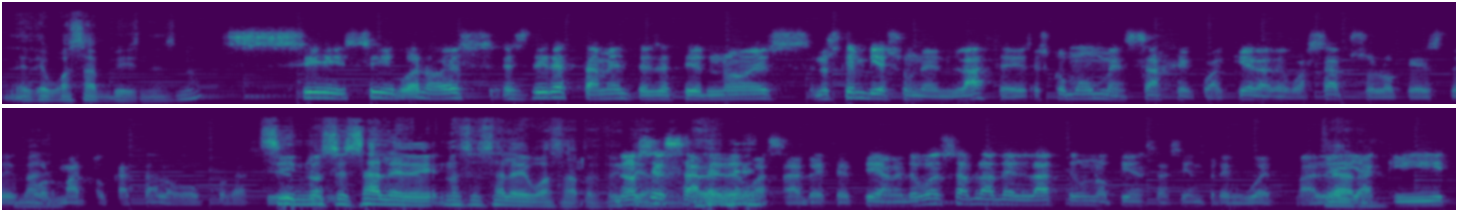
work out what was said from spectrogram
de WhatsApp Business, ¿no? Sí, sí, bueno, es, es, directamente, es decir, no es, no es que envíes un enlace, es como un mensaje cualquiera de WhatsApp, solo que es de formato catálogo, por así Sí, no se, sale de, no se sale de WhatsApp, No se sale de WhatsApp, efectivamente. Cuando se habla de enlace, uno piensa siempre en web, ¿vale? Y aquí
